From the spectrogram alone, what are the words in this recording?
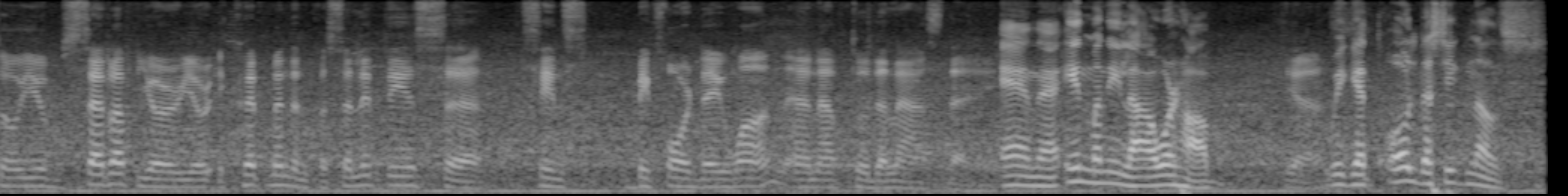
So you've set up your, your equipment and facilities uh, since before day one and up to the last day. And uh, in Manila, our hub, Yes. we get all the signals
